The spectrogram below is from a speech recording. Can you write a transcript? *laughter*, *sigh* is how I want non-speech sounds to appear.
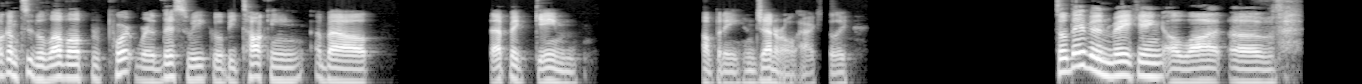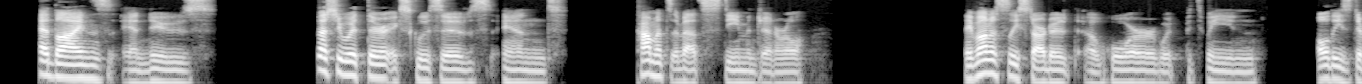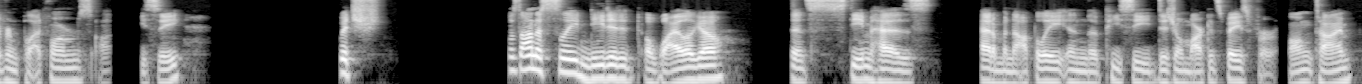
Welcome to the Level Up Report, where this week we'll be talking about the Epic Game Company in general, actually. So they've been making a lot of headlines and news, especially with their exclusives and comments about Steam in general. They've honestly started a war with, between all these different platforms on PC, which was honestly needed a while ago since Steam has had a monopoly in the PC digital market space for a long time.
